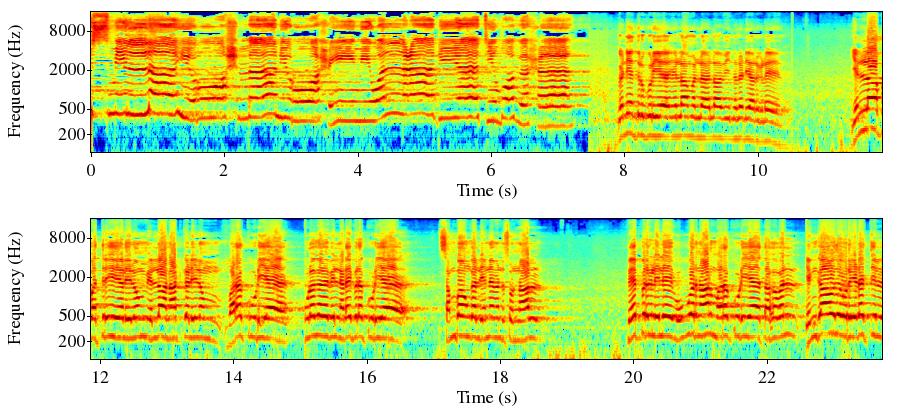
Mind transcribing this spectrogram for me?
بسم الله الرحمن الرحيم والعاديات ضبحا கண்ணியத்திற்குரிய எல்லாம் அல்ல அல்லாவி நல்லடியார்களே எல்லா பத்திரிகைகளிலும் எல்லா நாட்களிலும் வரக்கூடிய உலகளவில் நடைபெறக்கூடிய சம்பவங்கள் என்னவென்று சொன்னால் பேப்பர்களிலே ஒவ்வொரு நாளும் வரக்கூடிய தகவல் எங்காவது ஒரு இடத்தில்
